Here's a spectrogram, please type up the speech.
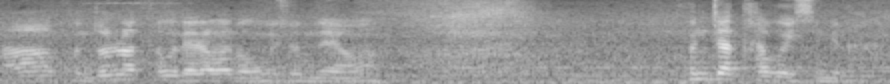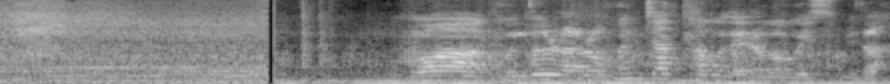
아, 곤돌라 타고 내려가 너무 좋네요. 혼자 타고 있습니다. 와, 곤돌라를 혼자 타고 내려가고 있습니다.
